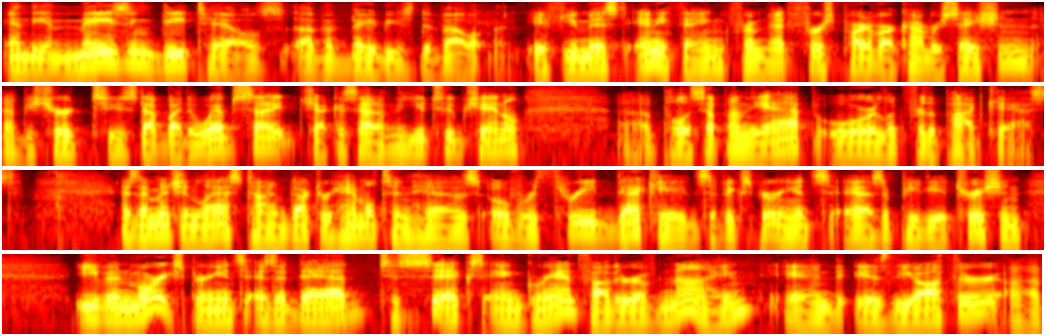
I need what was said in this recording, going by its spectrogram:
and the amazing details of a baby's development. If you missed anything from that first part of our conversation, uh, be sure to stop by the website, check us out on the YouTube channel. Uh, pull us up on the app or look for the podcast. As I mentioned last time, Dr. Hamilton has over three decades of experience as a pediatrician, even more experience as a dad to six and grandfather of nine, and is the author uh,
